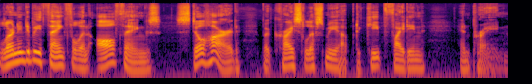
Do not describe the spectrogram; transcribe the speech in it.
Learning to be thankful in all things, still hard, but Christ lifts me up to keep fighting and praying.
